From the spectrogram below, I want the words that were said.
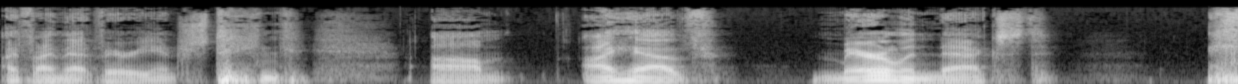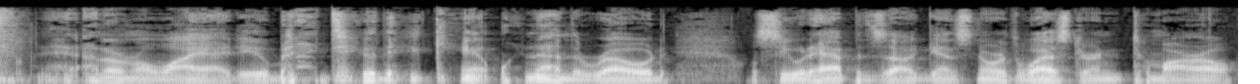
I find that very interesting. um, I have Maryland next I don't know why I do, but I do. They can't win on the road. We'll see what happens against Northwestern tomorrow.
